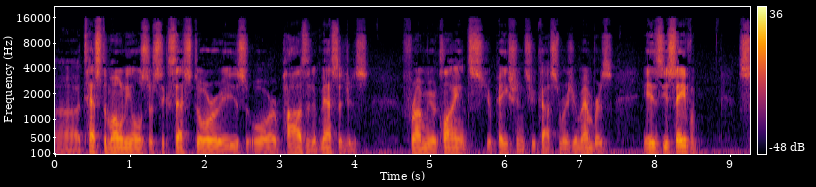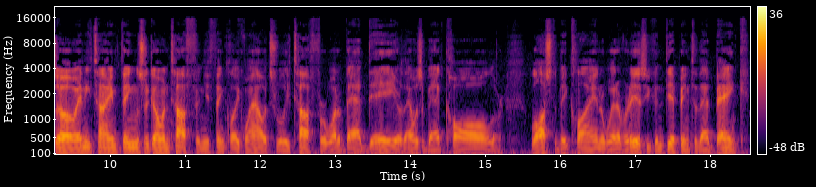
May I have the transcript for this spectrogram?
uh, testimonials or success stories or positive messages from your clients, your patients, your customers, your members, is you save them. So anytime things are going tough and you think like, wow, it's really tough, or what a bad day, or that was a bad call, or lost a big client, or whatever it is, you can dip into that bank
